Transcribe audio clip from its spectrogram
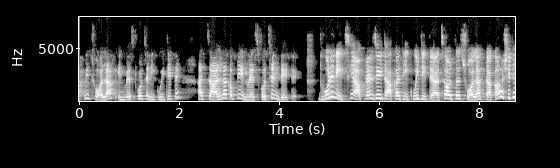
আপনি ছ লাখ ইনভেস্ট করছেন ইকুইটিতে আর চার লাখ আপনি ইনভেস্ট করছেন ডেটে ধরে নিচ্ছি আপনার যেই টাকাটি ইকুইটিতে আছে, অর্থাৎ ছ লাখ টাকা, সেটি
